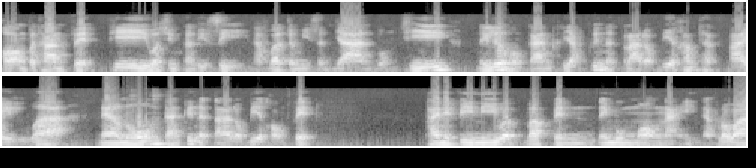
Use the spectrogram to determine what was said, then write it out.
ของประธานเฟดที่วอชิงตันดีซีนะครับว่าจะมีสัญญาณบ่งชี้ ในเรื่องของการขยับขึ้นอัตราดอกเบี้ยครั้งถัดไป หรือว่าแนวโน้มการขึ้นอัตราดอกเบี้ยของเฟดภายในปีนี้ว่าว่าเป็นในมุมมองไหนนะเพราะว่า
